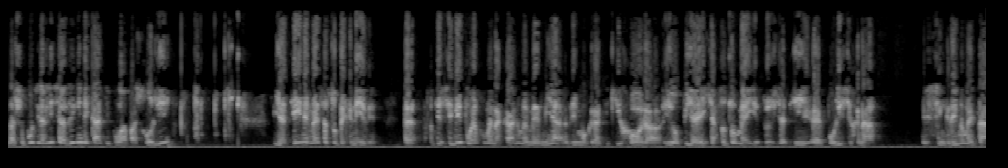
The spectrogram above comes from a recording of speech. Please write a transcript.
να σου πω την αλήθεια δεν είναι κάτι που απασχολεί γιατί είναι μέσα στο παιχνίδι. Ε, από τη στιγμή που έχουμε να κάνουμε με μια δημοκρατική χώρα η οποία έχει αυτό το μέγεθος, γιατί ε, πολύ συχνά συγκρίνουμε τα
